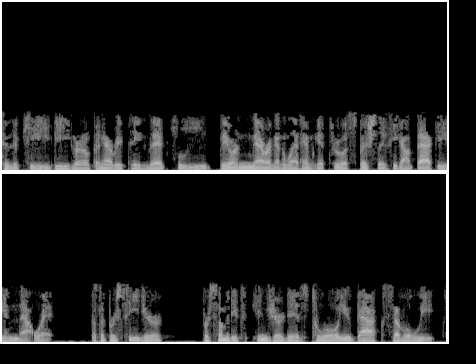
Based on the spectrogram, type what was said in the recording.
to the PED group and everything that he, they were never going to let him get through, especially if he got back in that way. But the procedure for somebody that's injured is to roll you back several weeks.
